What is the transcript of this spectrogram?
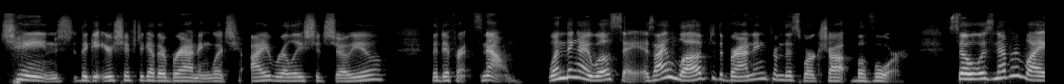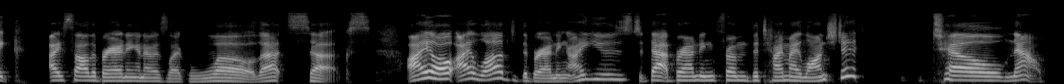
changed the Get Your Shift Together branding, which I really should show you the difference. Now, one thing I will say is I loved the branding from this workshop before. So it was never like I saw the branding and I was like, whoa, that sucks. I I loved the branding. I used that branding from the time I launched it till now.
